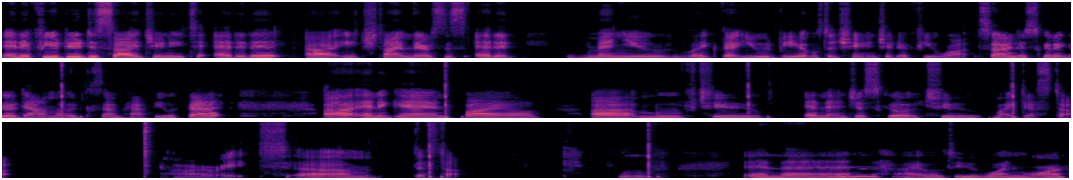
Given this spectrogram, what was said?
and if you do decide you need to edit it, uh, each time there's this edit menu like that you would be able to change it if you want. So I'm just going to go download because I'm happy with that. Uh, and again, file, uh, move to, and then just go to my desktop. All right, um, desktop, move. And then I will do one more.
